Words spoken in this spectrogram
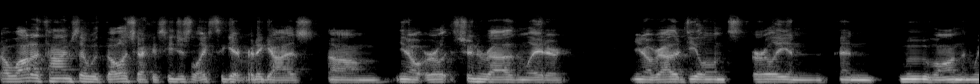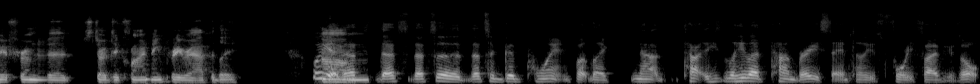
a lot of times though with Belichick is he just likes to get rid of guys, um, you know, early sooner rather than later. You know, rather deal them early and and move on than wait for him to start declining pretty rapidly. Well, yeah, Um, that's that's that's a that's a good point. But like now, Tom, he he let Tom Brady stay until he was 45 years old.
